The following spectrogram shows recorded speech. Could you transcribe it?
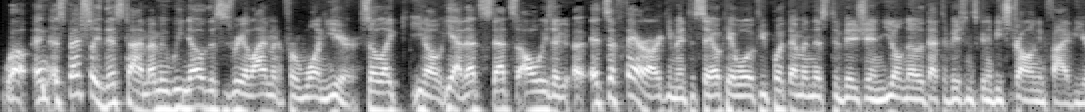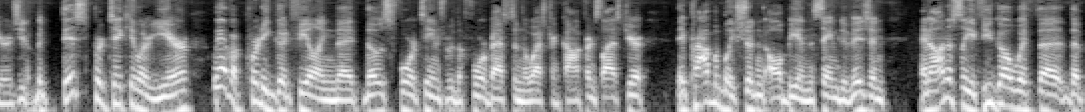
Well, and especially this time, I mean, we know this is realignment for one year, so like you know, yeah, that's that's always a it's a fair argument to say, okay, well, if you put them in this division, you don't know that that division is going to be strong in five years. You know, but this particular year, we have a pretty good feeling that those four teams were the four best in the Western Conference last year. They probably shouldn't all be in the same division. And honestly, if you go with the the,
